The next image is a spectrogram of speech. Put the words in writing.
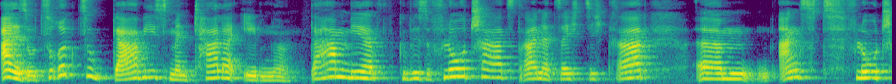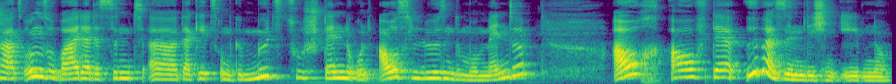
Also zurück zu Gabis mentaler Ebene. Da haben wir gewisse Flowcharts, 360 Grad, ähm, Angst-Flowcharts und so weiter. Das sind, äh, da geht es um Gemütszustände und auslösende Momente. Auch auf der übersinnlichen Ebene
